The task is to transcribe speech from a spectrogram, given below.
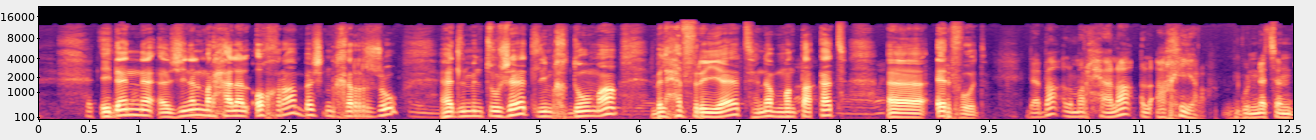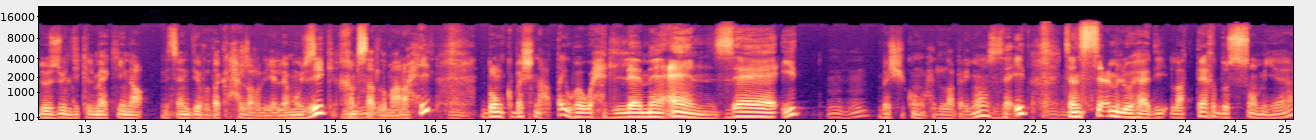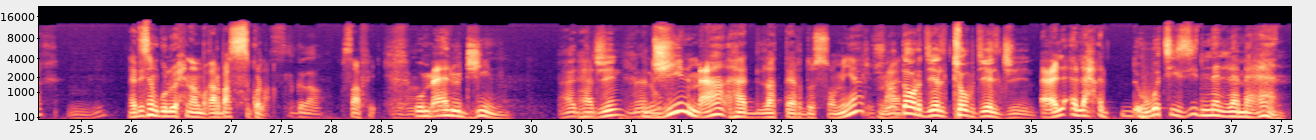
اذا جينا المرحله الأخرى باش نخرجوا هاد المنتوجات اللي مخدومة بالحفريات هنا بمنطقة آه إيرفود. دابا المرحلة الأخيرة. قلنا تندوزو لديك الماكينة اللي تنديروا داك الحجر ديال la mosaïque خمسة د المراحل. donc باش نعطيوها واحد اللمعان زائد باش يكون واحد la brillance زائد تنستعملوا هذه la terre de Sommières. هذه تنقولوا حنا المغاربة السقله صافي. ومع le jean. هاد ال jean؟ ال jean مع هاد la terre de Sommières شنو الدور ديال الثوب ديال الجين؟ على هو تيزيد لنا اللمعان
